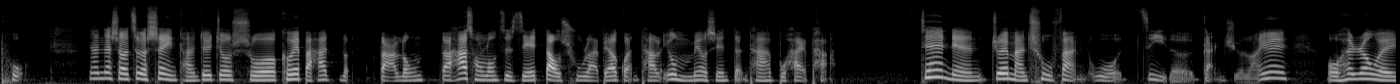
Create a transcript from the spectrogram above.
迫。那那时候，这个摄影团队就说，可不可以把它把笼把它从笼子直接倒出来，不要管它了，因为我们没有时间等它，不害怕。这一点就会蛮触犯我自己的感觉了，因为我会认为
